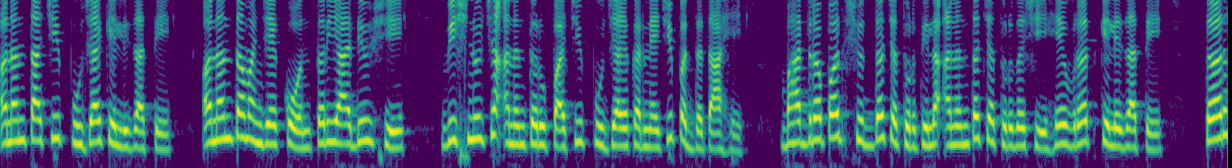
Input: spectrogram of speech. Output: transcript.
अनंताची पूजा केली जाते. अनंत म्हणजे कोण? तर या दिवशी विष्णूच्या अनंत रूपाची पूजा करण्याची पद्धत आहे. भाद्रपद शुद्ध चतुर्थीला अनंत चतुर्दशी हे व्रत केले जाते. तर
